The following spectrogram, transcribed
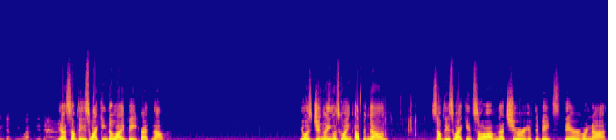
Something definitely whacked it. yeah, something's whacking the live bait right now. It was jingling, it was going up and down. Something's whacking, so I'm not sure if the bait's there or not.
